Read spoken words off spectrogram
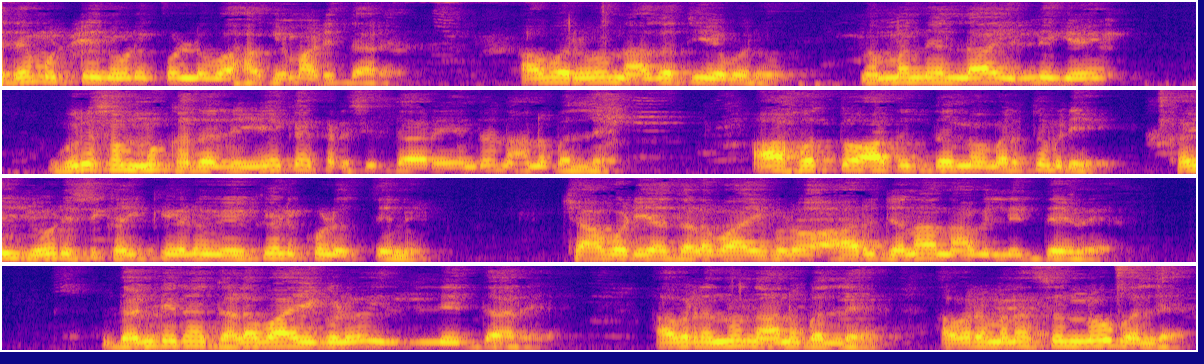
ಎದೆಮುಟ್ಟಿ ನೋಡಿಕೊಳ್ಳುವ ಹಾಗೆ ಮಾಡಿದ್ದಾರೆ. ಅವರು ನಾಗತಿಯವರು. ನಮ್ಮನ್ನೆಲ್ಲ ಇಲ್ಲಿಗೆ ಗುರು ಸಮ್ಮುಖದಲ್ಲಿ ಏಕೆ ಕರೆಸಿದ್ದಾರೆ ಎಂದು ನಾನು ಬಲ್ಲೆ. ಆ ಹೊತ್ತು ಆದದ್ದನ್ನು ಮರೆತು ಬಿಡಿ ಕೈ ಜೋಡಿಸಿ ಕೈ ಕೇಳು ಕೇಳಿಕೊಳ್ಳುತ್ತೇನೆ. ಚಾವಡಿಯ ದಳವಾಯಿಗಳು ಆರು ಜನ ನಾವಿಲ್ಲಿದ್ದೇವೆ. ದಂಡಿನ ದಳವಾಯಿಗಳು ಇಲ್ಲಿದ್ದಾರೆ. ಅವರನ್ನು ನಾನು ಬಲ್ಲೆ. ಅವರ ಮನಸ್ಸನ್ನೂ ಬಲ್ಲೆ.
